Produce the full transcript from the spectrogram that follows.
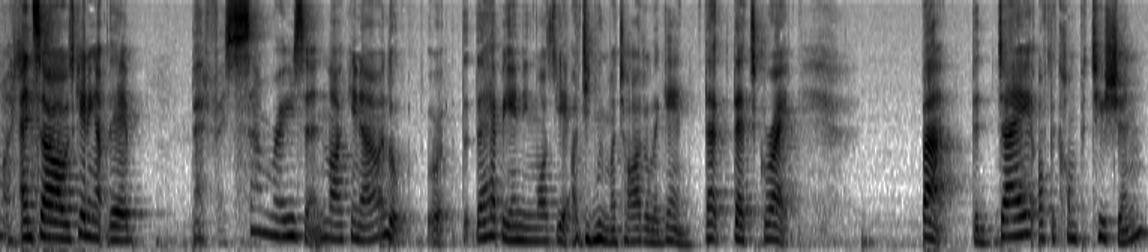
God. And so I was getting up there, but for some reason, like you know, and look, the- the happy ending was, yeah, I did win my title again. That that's great. But the day of the competition,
